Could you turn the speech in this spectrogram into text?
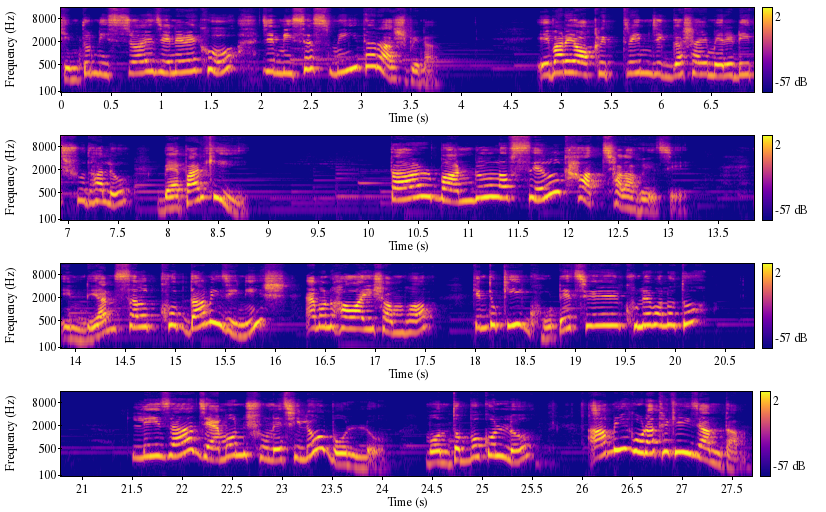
কিন্তু নিশ্চয় জেনে রেখো যে মিসেস স্মিথ আর আসবে না। এবারে অকৃত্রিম জিজ্ঞাসায় মেরিডিথ শুধালো, ব্যাপার কি? তার বান্ডল অফ সিল্ক হাত ছাড়া হয়েছে। ইন্ডিয়ান সিল্ক খুব দামি জিনিস, এমন হওয়াই সম্ভব। কিন্তু কি ঘটেছে খুলে বলো তো? লিজা যেমন শুনেছিল বলল, মন্তব্য করল আমি গোড়া থেকেই জানতাম,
